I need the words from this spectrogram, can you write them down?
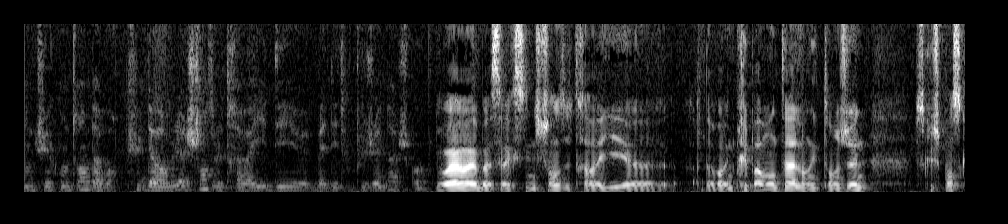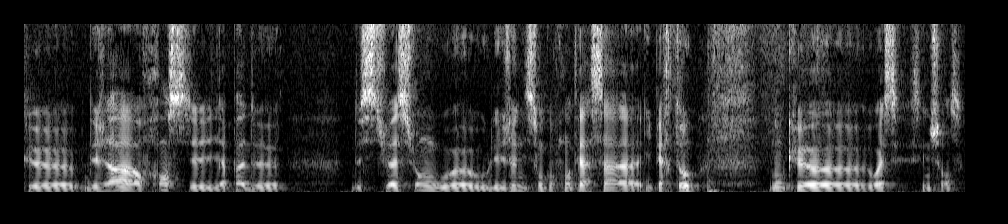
Donc, tu es content d'avoir pu, d'avoir eu la chance de le travailler dès, euh, bah, dès ton plus jeune âge, quoi. ouais, ouais, bah, c'est vrai que c'est une chance de travailler, euh, d'avoir une prépa mentale en étant jeune. Parce que je pense que déjà, en France, il n'y a pas de, de situation où, où les jeunes ils sont confrontés à ça hyper tôt. Donc, euh, ouais, c'est c'est une chance.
